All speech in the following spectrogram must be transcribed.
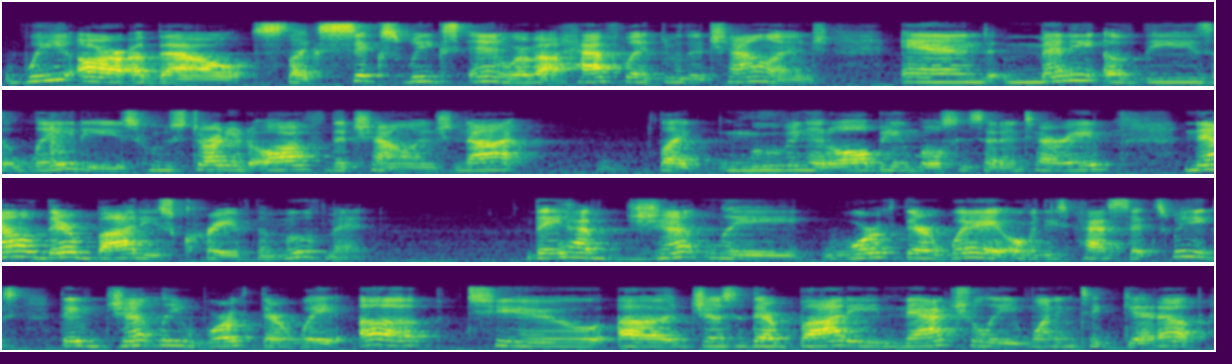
we are about like six weeks in, we're about halfway through the challenge. And many of these ladies who started off the challenge not like moving at all, being mostly sedentary, now their bodies crave the movement they have gently worked their way over these past six weeks they've gently worked their way up to uh, just their body naturally wanting to get up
